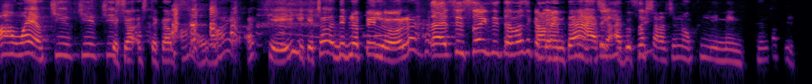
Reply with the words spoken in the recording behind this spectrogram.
Ah ouais, OK, OK, OK. J'étais comme, ah ouais, OK, il y a quelque chose à développer là. là. Ah, c'est ça, exactement. En même temps, elle ne peut pas charger non plus les mêmes prix.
